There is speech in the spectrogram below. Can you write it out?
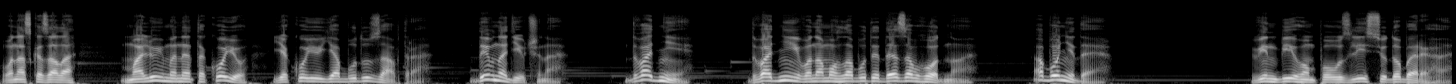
Вона сказала: Малюй мене такою, якою я буду завтра. Дивна дівчина. Два дні. Два дні вона могла бути де завгодно, або ніде. Він бігом по узліссю до берега.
